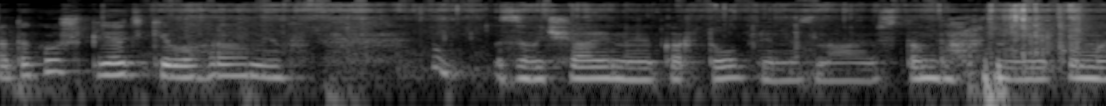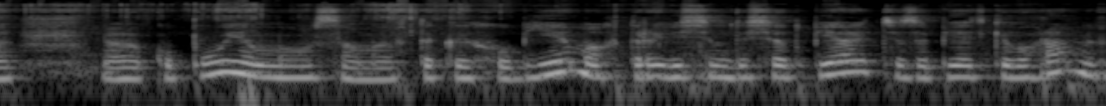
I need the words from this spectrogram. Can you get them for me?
А також 5 кілограмів звичайної картоплі, не знаю, стандартної, яку ми е, купуємо саме в таких об'ємах. 3,85 за 5 кілограмів.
